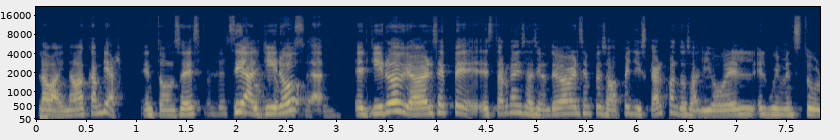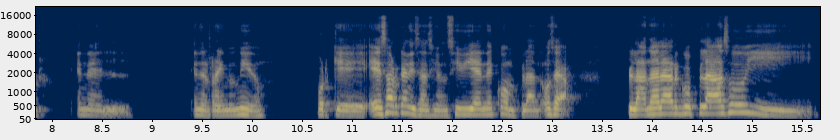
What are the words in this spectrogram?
la vaina va a cambiar. Entonces, sí, al Giro, el Giro debió haberse, esta organización debe haberse empezado a pellizcar cuando salió el, el Women's Tour en el, en el Reino Unido, porque esa organización sí viene con plan, o sea, plan a largo plazo y,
